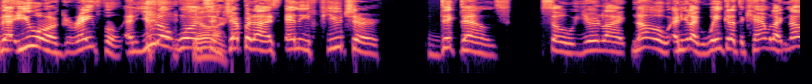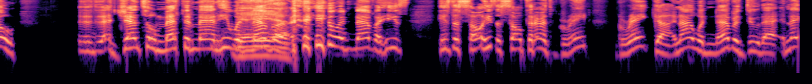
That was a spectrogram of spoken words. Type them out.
that you are grateful and you don't want Sure. to jeopardize any future dick downs. So you're like, no. And you're like winking at the camera, like, no. Th- That gentle method man, he would Yeah, never, he would never. He's he's the salt, he's the salted earth. Great, great guy. And I would never do that. And they,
